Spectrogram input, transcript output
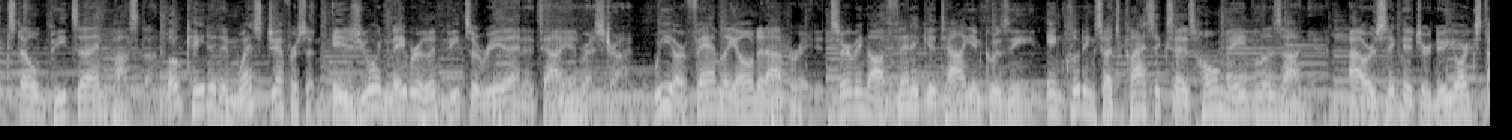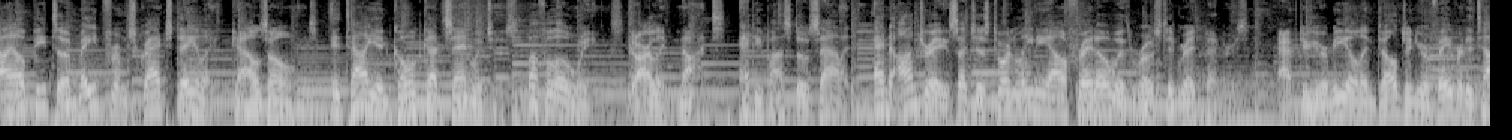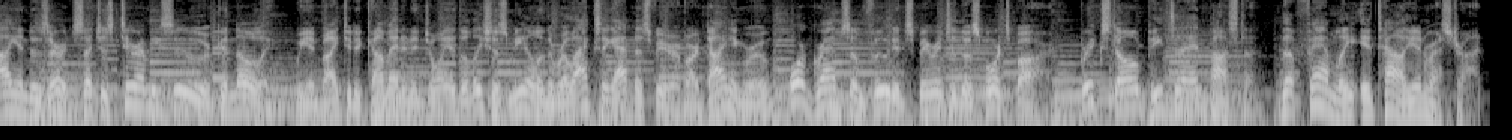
Brickstone Pizza and Pasta, located in West Jefferson, is your neighborhood pizzeria and Italian restaurant. We are family owned and operated, serving authentic Italian cuisine, including such classics as homemade lasagna, our signature New York style pizza made from scratch daily, calzones, Italian cold cut sandwiches, buffalo wings, garlic knots, antipasto salad, and entrees such as tortellini alfredo with roasted red peppers. After your meal, indulge in your favorite Italian desserts such as tiramisu or cannoli. We invite you to come in and enjoy a delicious meal in the relaxing atmosphere of our dining room or grab some food and spirits at the sports bar. Brickstone Pizza and Pasta, the family Italian restaurant.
